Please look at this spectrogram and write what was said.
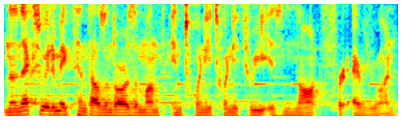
Now, the next way to make $10,000 a month in 2023 is not for everyone.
